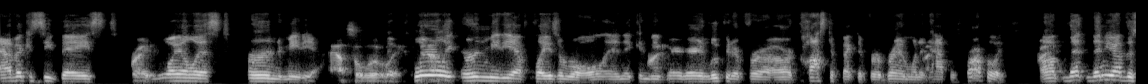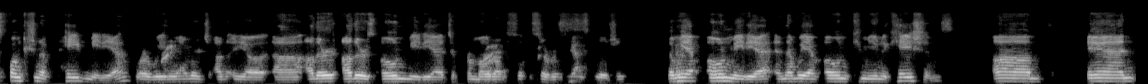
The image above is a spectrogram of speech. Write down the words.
advocacy based, right. loyalist earned media. Absolutely. Clearly, yeah. earned media plays a role, and it can be very, very lucrative for or cost effective for a brand when it happens properly. Right. Um, then, then you have this function of paid media, where we right. leverage other, you know, uh, other others' own media to promote right. our services yeah. and solutions. Then we have own media, and then we have own communications. Um, and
